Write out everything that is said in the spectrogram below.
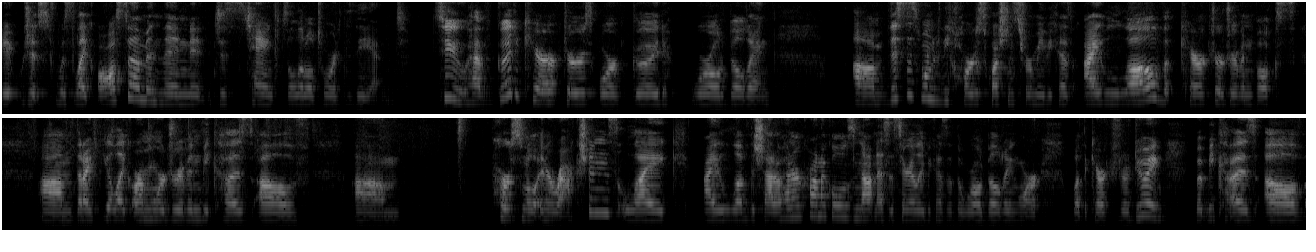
it just was like awesome and then it just tanked a little towards the end. Two, have good characters or good world building. Um, this is one of the hardest questions for me because I love character driven books um, that I feel like are more driven because of um, personal interactions like I love the Shadowhunter Chronicles not necessarily because of the world building or what the characters are doing but because of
